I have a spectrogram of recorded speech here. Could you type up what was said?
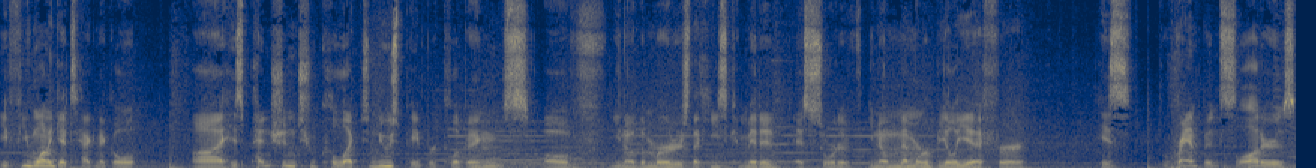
if you want to get technical, uh, his penchant to collect newspaper clippings of you know the murders that he's committed as sort of you know memorabilia for his rampant slaughters,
